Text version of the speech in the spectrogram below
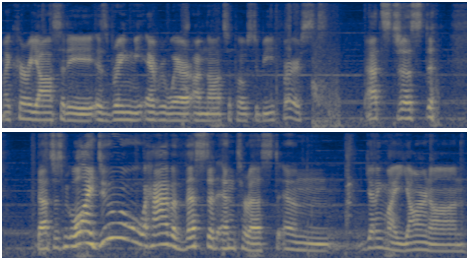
my curiosity is bringing me everywhere I'm not supposed to be first. That's just... That's just... me. Well, I do have a vested interest in getting my yarn on.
